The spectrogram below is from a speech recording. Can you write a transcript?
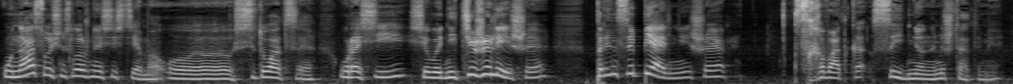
У нас очень сложная система, э, ситуация у России сегодня тяжелейшая, принципиальнейшая схватка с Соединенными Штатами –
